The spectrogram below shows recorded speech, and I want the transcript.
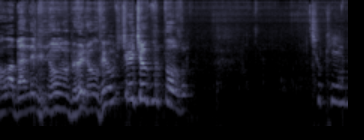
Valla ben de bilmiyorum ama böyle oluyormuş ve çok mutlu oldum. Çok iyi.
